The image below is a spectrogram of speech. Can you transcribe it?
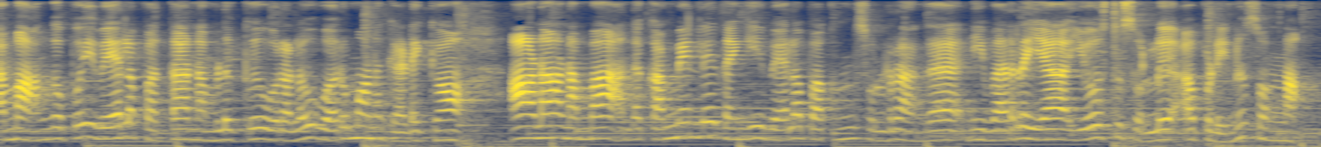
நம்ம அங்கே போய் வேலை பார்த்தா நம்மளுக்கு ஓரளவு வருமானம் கிடைக்கும். ஆனால் நம்ம அந்த கம்பெனிலே தங்கி வேலை பார்க்கணும்னு சொல்கிறாங்க நீ வர்றையா? யோசித்து சொல்லு. அப்படின்னு சொன்னான்.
